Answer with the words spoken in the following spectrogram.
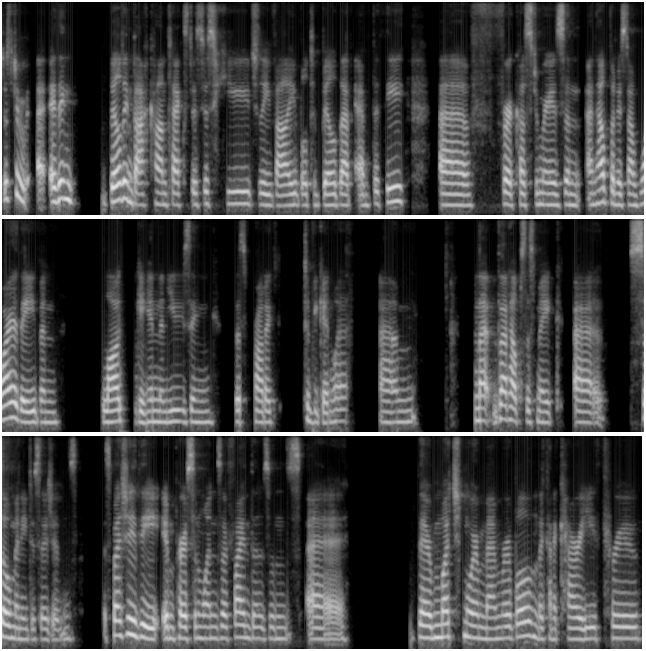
just to i think building that context is just hugely valuable to build that empathy uh, for customers and, and help understand why are they even logging in and using this product to begin with um, and that that helps us make uh, so many decisions especially the in-person ones i find those ones uh, they're much more memorable and they kind of carry you through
